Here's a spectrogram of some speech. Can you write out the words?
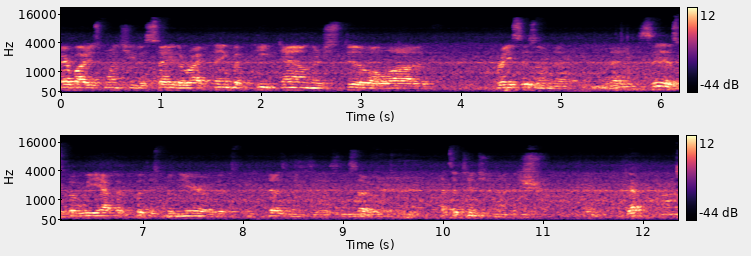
everybody just wants you to say the right thing, but deep down, there's still a lot of racism that, that exists, but we have to put this veneer of it, it doesn't exist. And so that's a tension, I think.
